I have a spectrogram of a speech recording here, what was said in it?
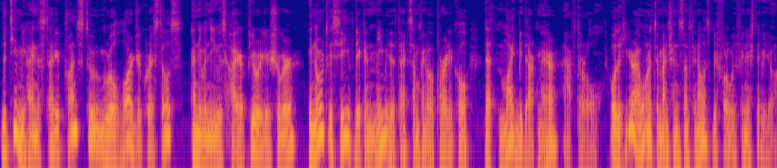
the team behind the study plans to grow larger crystals and even use higher purity sugar in order to see if they can maybe detect some kind of a particle that might be dark matter after all. Although here I wanted to mention something else before we finish the video.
